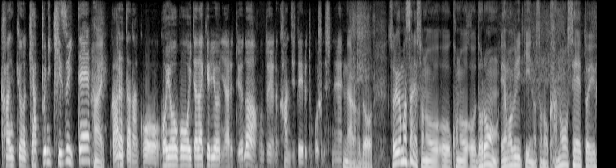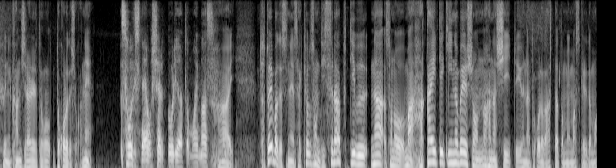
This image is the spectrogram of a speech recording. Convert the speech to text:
環境のギャップに気づいて、はい、新たなこうご要望をいただけるようになるというのは、本当に感じているところですね。なるほど、それがまさにそのこのドローン、エアモビリティのその可能性というふうに感じられるところでしょうかね。そうですね、おっしゃる通りだと思います。はい例えばですね先ほどそのディスラプティブなその、まあ、破壊的イノベーションの話というふうなところがあったと思いますけれども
